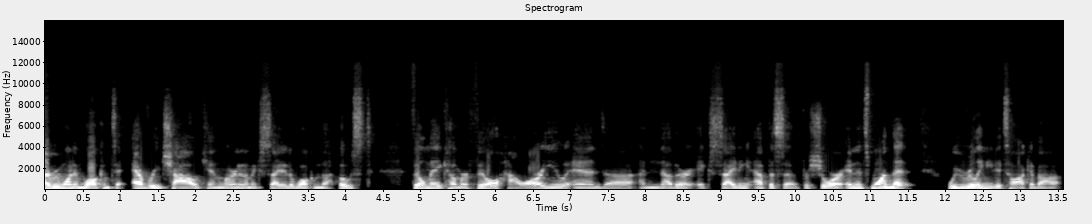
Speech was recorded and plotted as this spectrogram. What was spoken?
Hi, everyone, and welcome to Every Child Can Learn. And I'm excited to welcome the host, Phyl Macomber. Phyl, how are you? And uh, another exciting episode for sure. And it's one that we really need to talk about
